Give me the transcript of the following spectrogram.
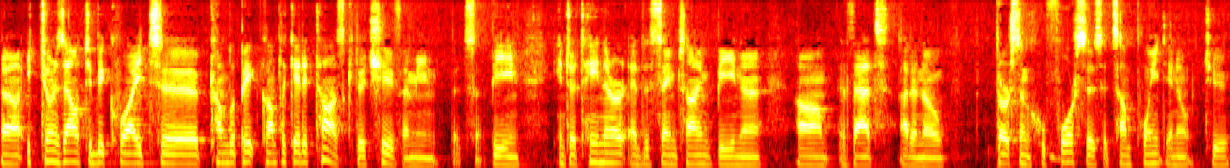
uh, it turns out to be quite a compli- complicated task to achieve. I mean that's being entertainer at the same time being a, um, that i don't know person who forces at some point, you know, to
